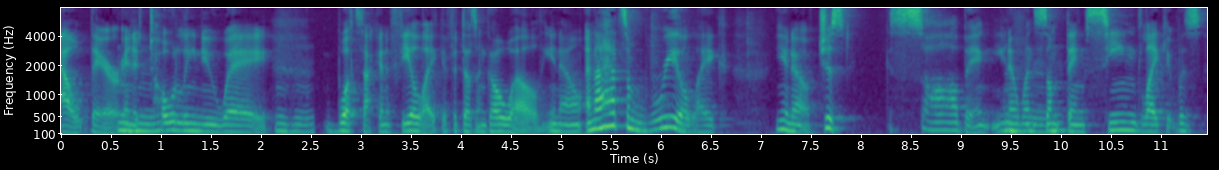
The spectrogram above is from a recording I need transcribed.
out there in Mm-hmm. a totally new way what's that going to feel like if it doesn't go well you know and i had some real like you know just sobbing you know Mm-hmm. when something seemed like it was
